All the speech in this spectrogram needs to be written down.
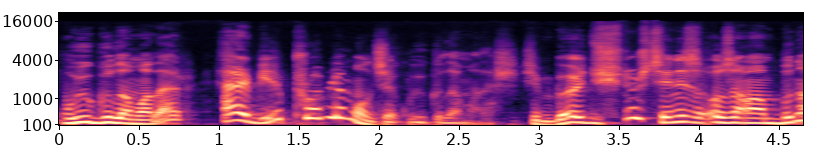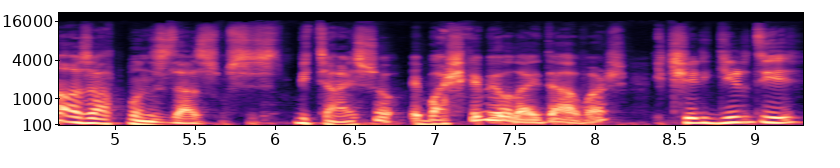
uygulamalar her biri problem olacak uygulamalar. Şimdi böyle düşünürseniz o zaman bunu azaltmanız lazım siz. Bir tanesi o. E başka bir olay daha var. İçeri girdi,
